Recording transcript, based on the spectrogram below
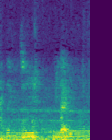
Tinggi.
